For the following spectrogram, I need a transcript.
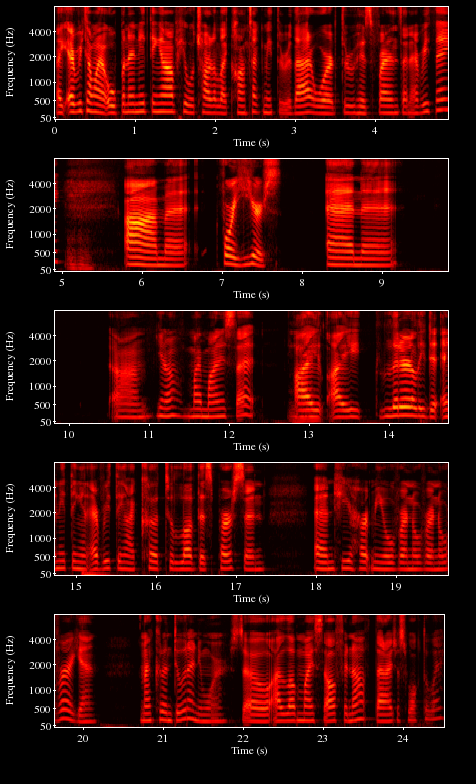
Like every time I open anything up, he will try to like contact me through that or through his friends and everything. Um, uh, for years, and uh, um, you know, my mind is set. I I literally did anything and everything I could to love this person, and he hurt me over and over and over again and I couldn't do it anymore. So I love myself enough that I just walked away.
